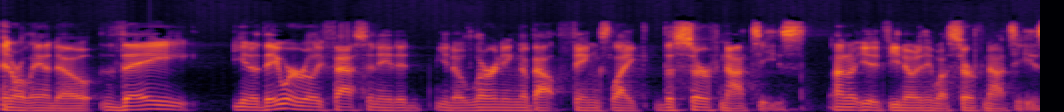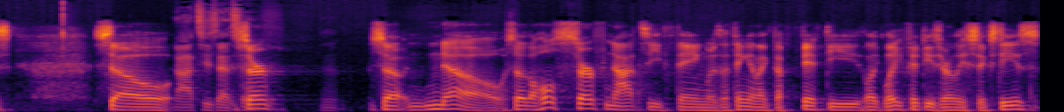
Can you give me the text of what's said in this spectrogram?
in Orlando. They, you know, they were really fascinated, you know, learning about things like the surf Nazis. I don't know if you know anything about surf Nazis. So Nazis that surf. surf so no, so the whole surf Nazi thing was a thing in like the 50, like late 50s, early 60s,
